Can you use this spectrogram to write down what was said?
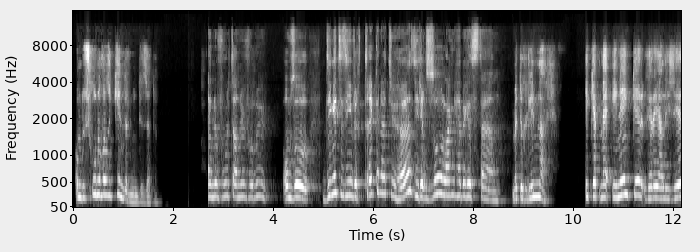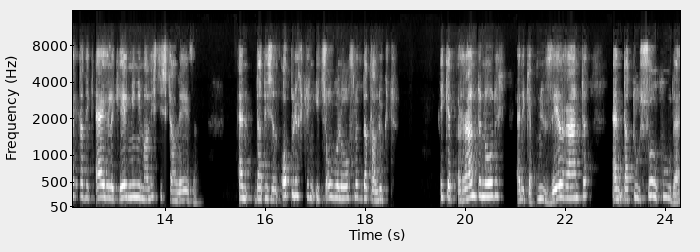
om de schoenen van zijn kinderen in te zetten. En hoe voelt dat nu voor u? Om zo dingen te zien vertrekken uit uw huis die er zo lang hebben gestaan? Met een glimlach. Ik heb mij in één keer gerealiseerd dat ik eigenlijk heel minimalistisch kan leven. En dat is een opluchting, iets ongelooflijk, dat dat lukt. Ik heb ruimte nodig en ik heb nu veel ruimte. En dat doet zo goed, hè?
